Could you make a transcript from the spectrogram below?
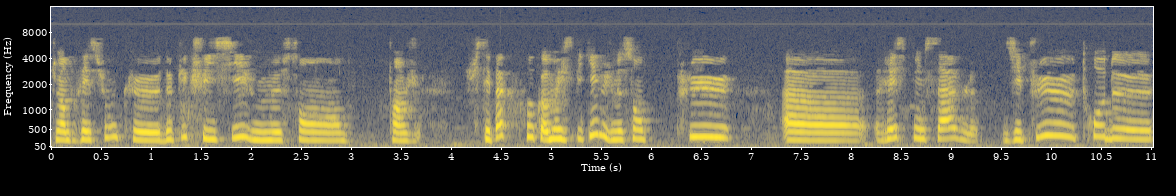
j'ai l'impression que depuis que je suis ici, je me sens, enfin, je, je sais pas trop comment expliquer, mais je me sens plus euh, responsable. J'ai plus trop de,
